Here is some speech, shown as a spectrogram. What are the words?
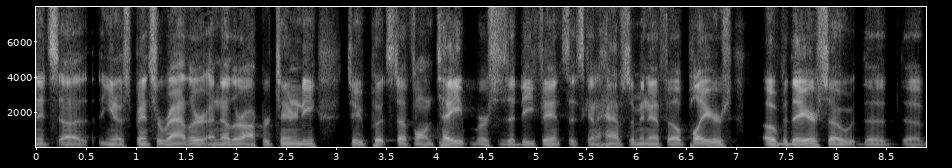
it's uh, you know Spencer Rattler, another opportunity to put stuff on tape versus a defense that's going to have some NFL players over there. So the the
